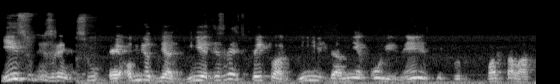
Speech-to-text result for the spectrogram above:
Isso diz respeito é, ao meu dia a dia, diz respeito à vida, à minha convivência e tudo. Pode falar.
